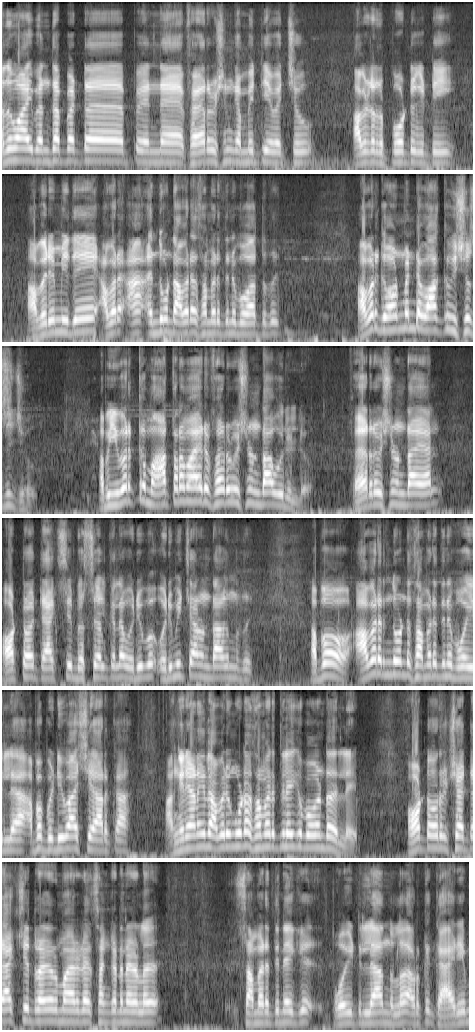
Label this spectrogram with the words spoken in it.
അതുമായി ബന്ധപ്പെട്ട് പിന്നെ ഫെയർ വിഷൻ കമ്മിറ്റിയെ വെച്ചു അവരുടെ റിപ്പോർട്ട് കിട്ടി. അവരും ഇതേ അവർ എന്തുകൊണ്ട് അവരെ സമരത്തിന് പോകാത്തത്? അവർ ഗവൺമെന്റ് വാക്ക് വിശ്വസിച്ചു. അപ്പോൾ ഇവർക്ക് മാത്രമായൊരു ഫെയർ വിഷൻ ഉണ്ടാവില്ലല്ലോ. ഫെയർ വിഷൻ ഉണ്ടായാൽ ഓട്ടോ ടാക്സി ബസ്സുകൾക്കെല്ലാം ഒരു ഒരുമിച്ചാണ് ഉണ്ടാകുന്നത്. അപ്പോൾ അവരെന്തുകൊണ്ട് സമരത്തിന് പോയില്ല? അപ്പോൾ പിടിവാശി ആർക്കാ? അങ്ങനെയാണെങ്കിൽ അവരും കൂടെ സമരത്തിലേക്ക് പോകേണ്ടതല്ലേ? ഓട്ടോറിക്ഷ ടാക്സി ഡ്രൈവർമാരുടെ സംഘടനകൾ സമരത്തിലേക്ക് പോയിട്ടില്ല എന്നുള്ളത് അവർക്ക് കാര്യം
